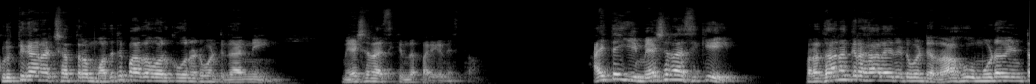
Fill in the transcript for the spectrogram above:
కృతికా నక్షత్రం మొదటి పాదం వరకు ఉన్నటువంటి దాన్ని మేషరాశి కింద పరిగణిస్తాం. అయితే ఈ మేషరాశికి ప్రధాన గ్రహాలైనటువంటి రాహు మూడవ ఇంట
